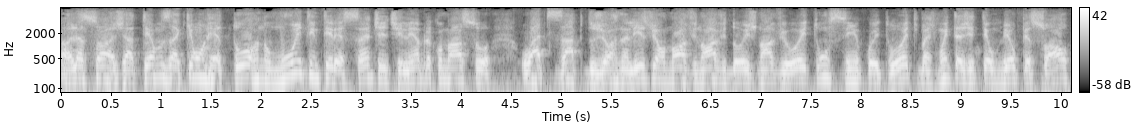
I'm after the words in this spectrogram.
Olha só, já temos aqui um retorno muito interessante. A gente lembra que o nosso WhatsApp do jornalismo é o 992981588, mas muita gente tem o meu pessoal.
